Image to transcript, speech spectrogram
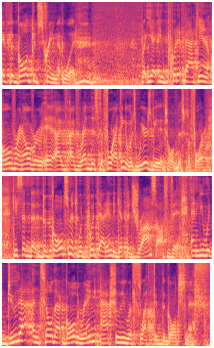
if the gold could scream, it would. but yet you put it back in over and over. Eh, I've, I've read this before. I think it was Wiersbe that told this before. He said that the goldsmith would put that in to get the dross off of it, and he would do that until that gold ring actually reflected the goldsmith.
